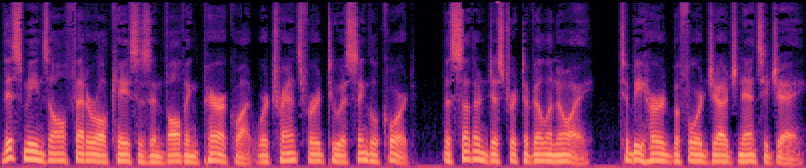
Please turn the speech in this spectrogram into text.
This means all federal cases involving paraquat were transferred to a single court, the Southern District of Illinois, to be heard before Judge Nancy J.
